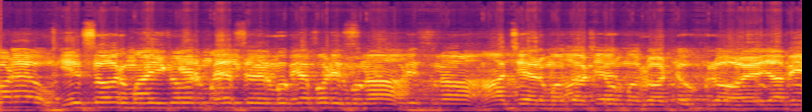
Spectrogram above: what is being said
করেও। কিশোর মাইকের মেসের মুখে পড়ে শোনা পড়িস না। মাছের মতো টুকরো টুকরো হয়ে যাবে।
